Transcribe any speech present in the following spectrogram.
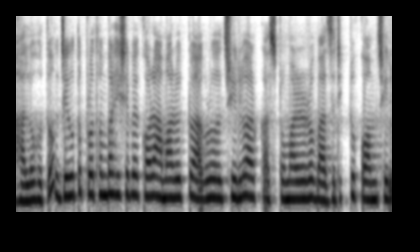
ভালো হতো। যেহেতু যেহেতু প্রথমবার হিসেবে করা আমারও একটু আগ্রহ ছিল আর কাস্টমারেরও বাজেট একটু কম ছিল।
